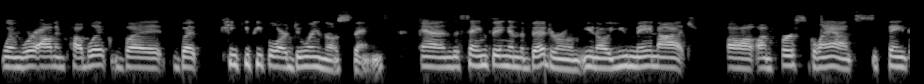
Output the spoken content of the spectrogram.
when we're out in public but but kinky people are doing those things. And the same thing in the bedroom. You know, you may not uh, on first glance think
